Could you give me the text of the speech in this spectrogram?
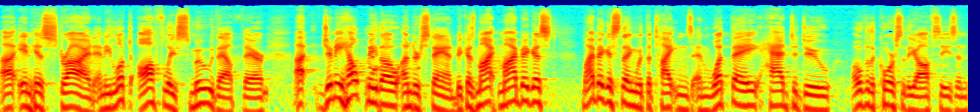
uh, in his stride, and he looked awfully smooth out there. Uh, Jimmy, help me though understand because my my biggest my biggest thing with the Titans and what they had to do over the course of the offseason.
